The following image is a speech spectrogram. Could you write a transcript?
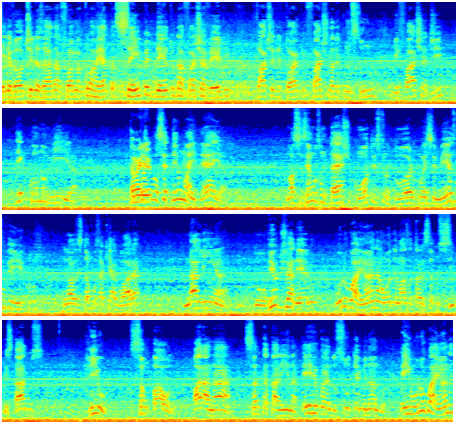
ele vai utilizar da forma correta, sempre dentro da faixa verde, faixa de torque, faixa de consumo e faixa de economia. Então, ele... para você ter uma ideia, nós fizemos um teste com outro instrutor, com esse mesmo veículo, e nós estamos aqui agora na linha do Rio de Janeiro, Uruguaiana, onde nós atravessamos cinco estados, Rio, São Paulo, Paraná, Santa Catarina e Rio Grande do Sul, terminando em Uruguaiana,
